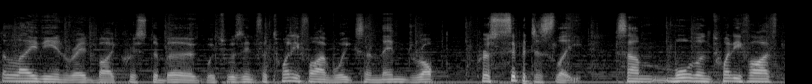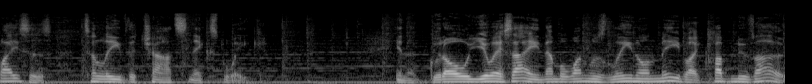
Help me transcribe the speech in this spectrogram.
The Lady in Red by Chris de Burgh, which was in for 25 weeks and then dropped precipitously, some more than 25 places, to leave the charts next week. In the good old USA, number one was Lean On Me by Club Nouveau,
